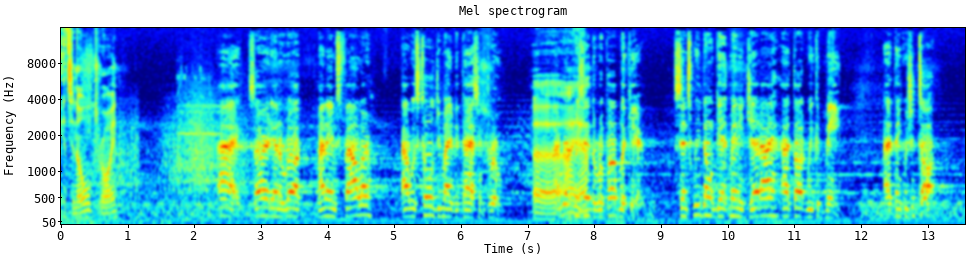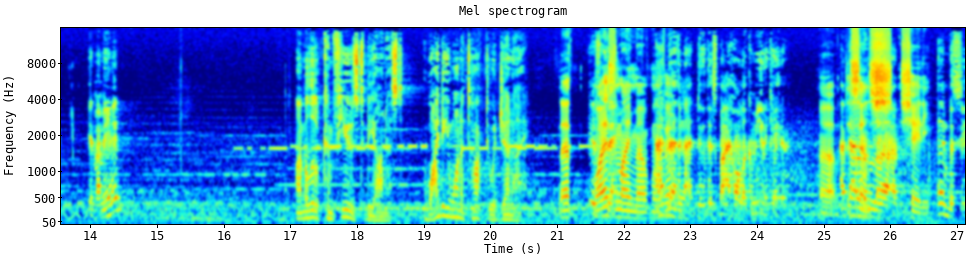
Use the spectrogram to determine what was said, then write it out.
It's an old droid. Hi, sorry to interrupt. My name's Fowler. I was told you might be passing through. Uh, I represent I the Republic here. Since we don't get many Jedi, I thought we could meet. I think we should talk. Get my meaning? I'm a little confused, to be honest. Why do you want to talk to a Jedi? That. Here's why the is my mouth moving? I'd rather not do this by holocommunicator. Uh, I've this a sounds little, uh, shady. Embassy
